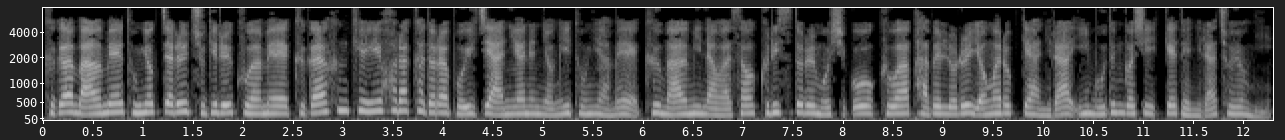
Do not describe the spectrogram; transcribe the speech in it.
그가 마음의 동역자를 주기를 구함에 그가 흔쾌히 허락하더라 보이지 아니하는 영이 동의함에 그 마음이 나와서 그리스도를 모시고 그와 바벨로를 영화롭게 하니라 이 모든 것이 있게 되니라 조용히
